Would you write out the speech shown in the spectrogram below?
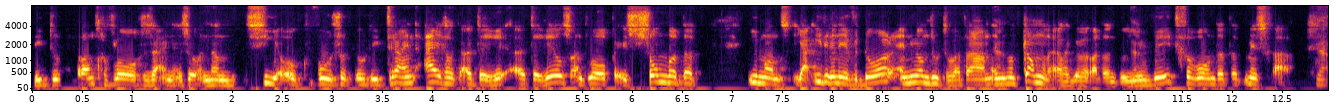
die toen brand gevlogen zijn en zo. En dan zie je ook hoe, hoe die trein eigenlijk uit de, uit de rails aan het lopen is zonder dat iemand, ja, iedereen even door en niemand doet er wat aan en niemand kan er eigenlijk wat aan doen. Je weet gewoon dat het misgaat. Ja.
